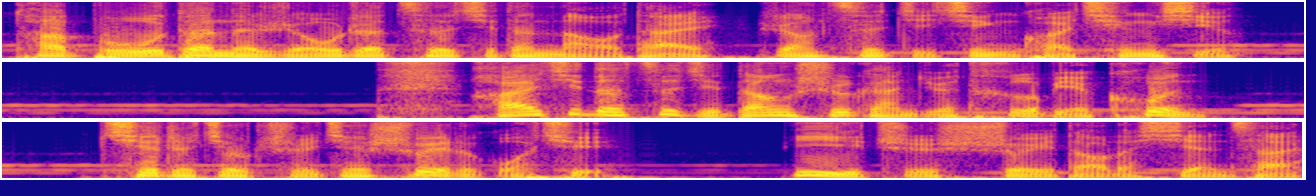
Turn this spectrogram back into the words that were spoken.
她不断的揉着自己的脑袋，让自己尽快清醒。还记得自己当时感觉特别困，接着就直接睡了过去，一直睡到了现在。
